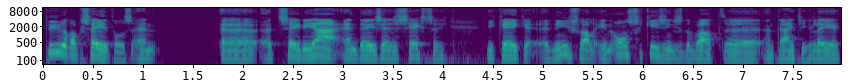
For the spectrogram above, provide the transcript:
Puur op zetels. En eh, het CDA en D66, die keken in ieder geval in ons verkiezingsdebat eh, een tijdje geleden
